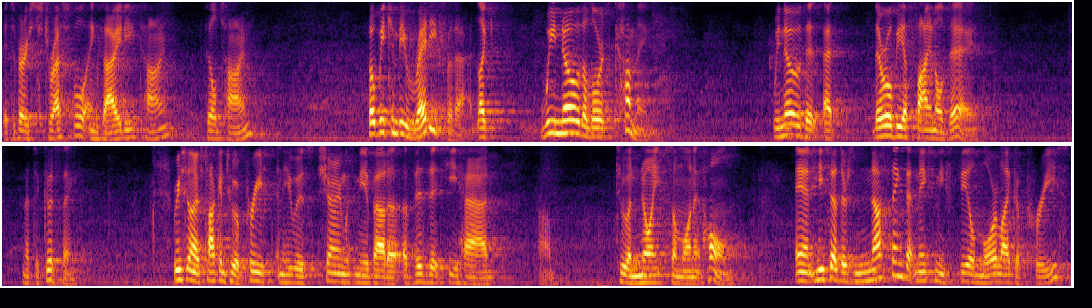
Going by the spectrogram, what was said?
it's a very stressful, anxiety time, filled time. But we can be ready for that. Like, we know the Lord's coming. We know that at, there will be a final day. And that's a good thing. Recently, I was talking to a priest, and he was sharing with me about a, a visit he had um, to anoint someone at home. And he said, There's nothing that makes me feel more like a priest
